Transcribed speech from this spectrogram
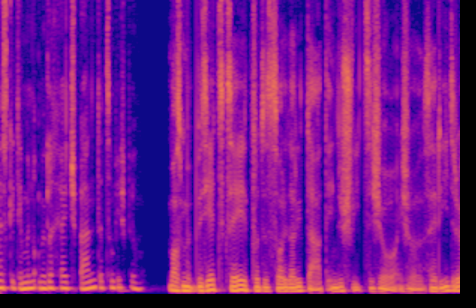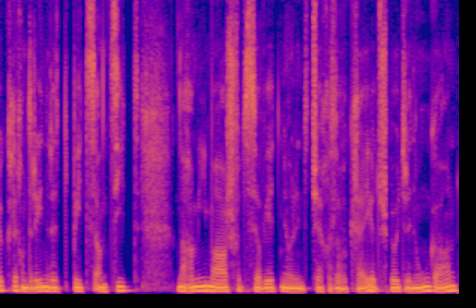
Es gibt immer noch Möglichkeiten, Spenden zum Beispiel. was man bis jetzt sieht von der Solidarität in der Schweiz ist ja, ist ja sehr eindrücklich und erinnert ein bisschen an die Zeit nach dem Einmarsch von der Sowjetunion in der Tschechoslowakei oder später in Ungarn,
